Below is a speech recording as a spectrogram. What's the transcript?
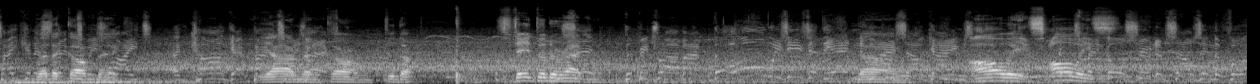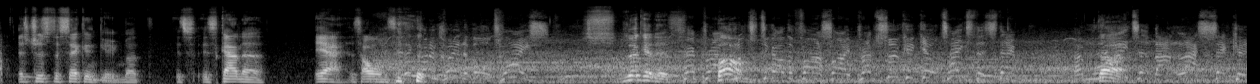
taken a What a step to his comeback. right and can't get back Yeah, to his man, left. come to the straight to the He right, man. There'd drama. There always is at the end No. of games. Always, always. Bengal shoot themselves in the foot. It's just the second game, but it's it's kind of yeah, it's always. They could have cleared the ball twice. Look at this, Peprah bomb. looks to go the far side. Prabhsukhan Gill takes the step. And Duh. right at that last second,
